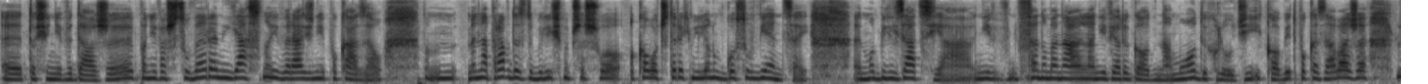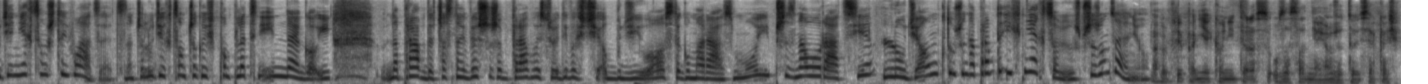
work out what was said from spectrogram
e, to się nie wydarzy, ponieważ suweren jasno i wyraźnie pokazał. No, my naprawdę zdobyliśmy przeszło około 4 milionów głosów więcej. E, mobilizacja nie, fenomenalna, niewiarygodna młodych ludzi i kobiet pokazała, że ludzie nie chcą już tej władzy. To znaczy ludzie chcą czegoś kompletnie innego i naprawdę czas najwyższy, żeby Prawo i Sprawiedliwość się obudziło z tego marazmu i przyznało rację ludziom, którzy naprawdę ich nie chcą już przy rządzeniu. Ale wie pani, jak oni teraz uzasadniają, że to jest jakaś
